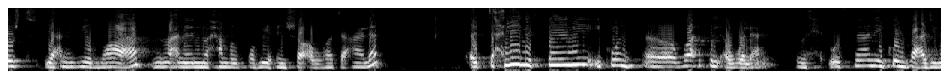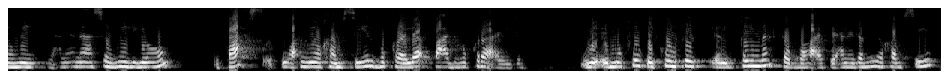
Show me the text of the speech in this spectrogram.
يرتف يعني يضاعف بمعنى أنه حمل طبيعي إن شاء الله تعالى. التحليل الثاني يكون ضعف الأولاني. والثاني يكون بعد يومين. يعني أنا أسوي اليوم الفحص يطلع 150 بكرة لا بعد بكرة أعيده. والمفروض يكون في القيمة تتضاعف يعني إذا 150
